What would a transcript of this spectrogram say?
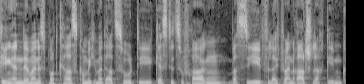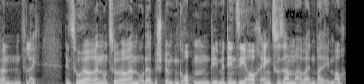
Gegen Ende meines Podcasts komme ich immer dazu, die Gäste zu fragen, was sie vielleicht für einen Ratschlag geben könnten, vielleicht den Zuhörerinnen und Zuhörern oder bestimmten Gruppen, die mit denen sie auch eng zusammenarbeiten, weil eben auch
